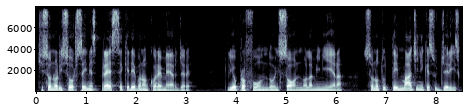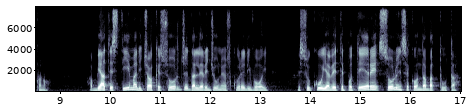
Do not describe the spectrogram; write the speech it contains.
Ci sono risorse inespresse che devono ancora emergere. L'io profondo, il sonno, la miniera, sono tutte immagini che suggeriscono Abbiate stima di ciò che sorge dalle regioni oscure di voi e su cui avete potere solo in seconda battuta.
